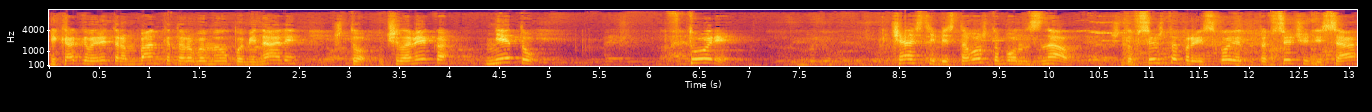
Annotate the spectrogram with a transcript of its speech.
И как говорит Рамбан, которого мы упоминали, что у человека нету в Торе части без того, чтобы он знал, что все, что происходит, это все чудеса.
